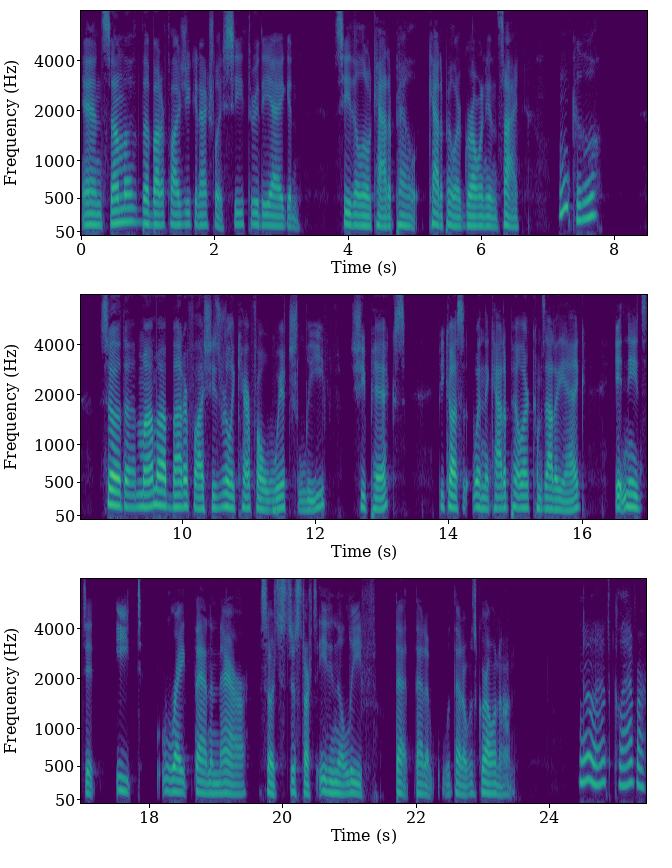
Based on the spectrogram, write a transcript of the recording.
And some of the butterflies, you can actually see through the egg and see the little caterpillar, caterpillar growing inside. Mm, cool. So the mama butterfly, she's really careful which leaf she picks because when the caterpillar comes out of the egg, it needs to eat right then and there. So it just starts eating the leaf that that it that it was growing on. Oh, that's clever.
